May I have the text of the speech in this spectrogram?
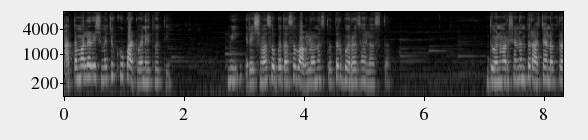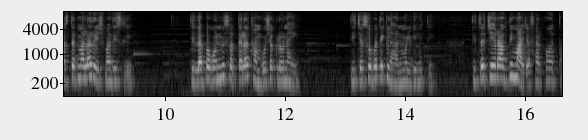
आता मला रेशमाची खूप आठवण येत होती. मी रेशमासोबत असं वागलो नसतो तर बरं झालं असतं. दोन वर्षानंतर अचानक रस्त्यात मला रेशमा दिसली. तिला बघून मी स्वतःला थांबू शकलो नाही. तिच्यासोबत एक लहान मुलगी होती. तिचा चेहरा अगदी माझ्यासारखा होता.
